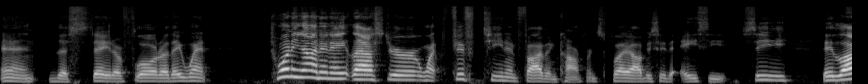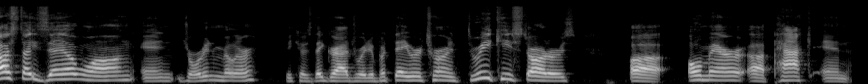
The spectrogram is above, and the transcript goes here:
in the state of Florida. They went 29 and 8 last year, went 15 and 5 in conference play, obviously the ACC. They lost Isaiah Wong and Jordan Miller because they graduated, but they returned three key starters uh, Omier, uh, Pack, and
